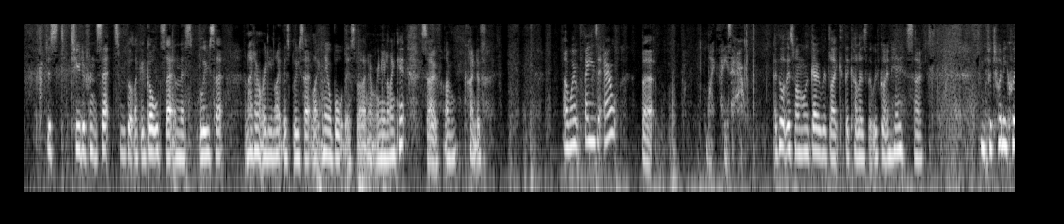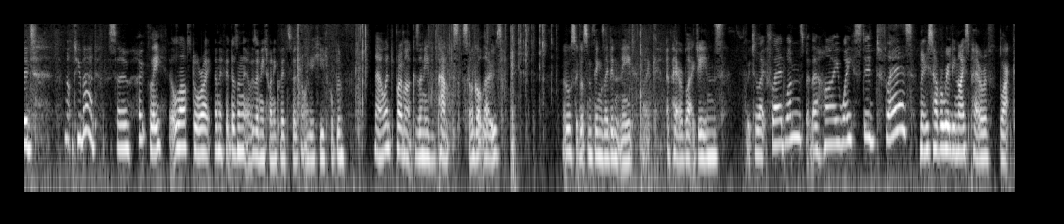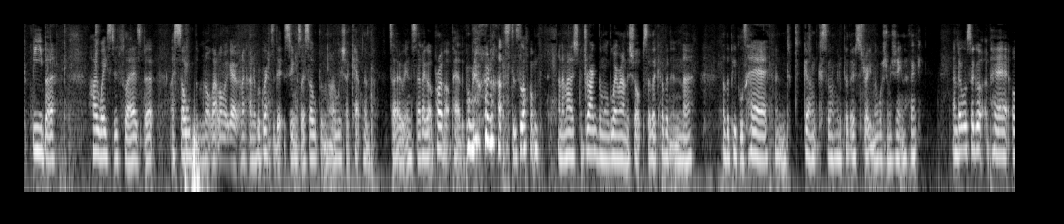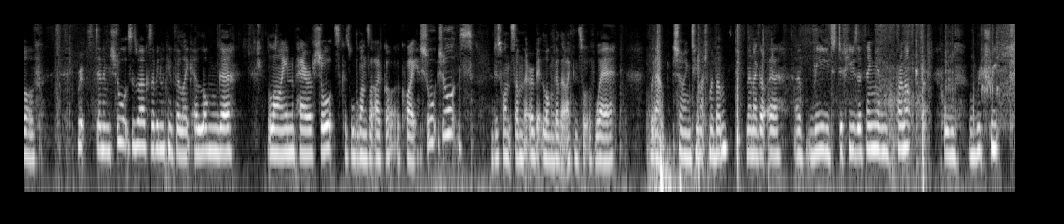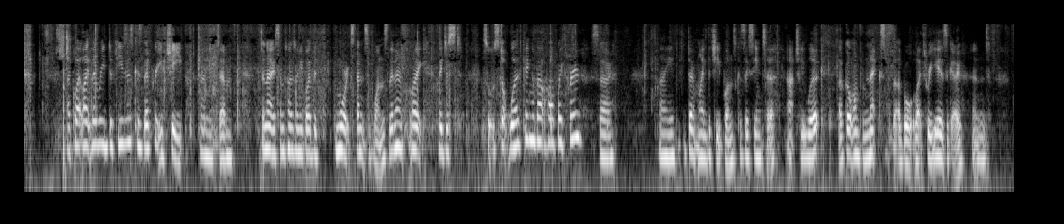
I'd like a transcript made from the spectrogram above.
just two different sets. We've got like a gold set and this blue set. And I don't really like this blue set. Like Neil bought this but I don't really like it. So I'm kind of I won't phase it out but I might phase it out. I thought this one would go with like the colours that we've got in here. So and for 20 quid not too bad. So hopefully it'll last all right. And if it doesn't it was only 20 quid so it's not really a huge problem now I went to Primark because I needed pants, so I got those. I also got some things I didn't need, like a pair of black jeans, which are like flared ones, but they're high-waisted flares. I used to have a really nice pair of black Biba high-waisted flares, but I sold them not that long ago and I kind of regretted it as soon as I sold them. I wish I kept them. So instead I got a Primark pair that probably won't last as long. And I managed to drag them all the way around the shop so they're covered in uh, other people's hair and gunk so I'm going to put those straight in the washing machine I think. And I also got a pair of ripped denim shorts as well because I've been looking for like a longer line pair of shorts because all the ones that I've got are quite short shorts. I just want some that are a bit longer that I can sort of wear without showing too much of my bum. Then I got a, a reed diffuser thing in Primark called Retreat I quite like their reed diffusers because they're pretty cheap and um, I don't know, sometimes when you buy the more expensive ones, they don't like, they just sort of stop working about halfway through. So I don't mind the cheap ones because they seem to actually work. I've got one from Next that I bought like three years ago and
